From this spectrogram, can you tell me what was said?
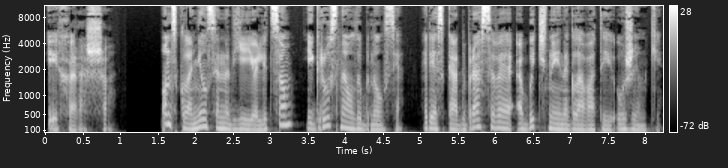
«И хорошо». Он склонился над ее лицом и грустно улыбнулся, резко отбрасывая обычные нагловатые ужимки.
